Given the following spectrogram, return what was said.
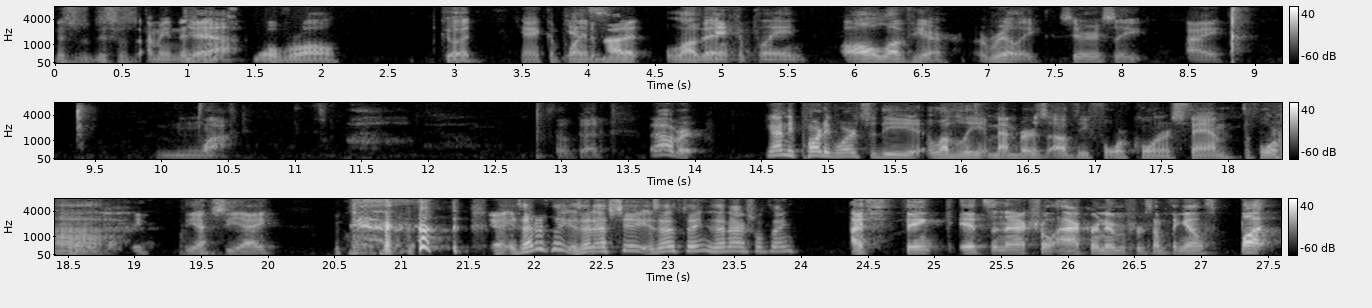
this was this was. I mean, Yeah. overall good. Can't complain Yes. about it. Love it. Can't complain. All love here. Really, seriously, I. Mwah. So good. But Albert, you got any parting words for the lovely members of the Four Corners fam? The Four Corners, Ah. the FCA. We call it- yeah, is that a thing? Is that FCA? Is that a thing? Is that an actual thing? I think it's an actual acronym for something else, but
